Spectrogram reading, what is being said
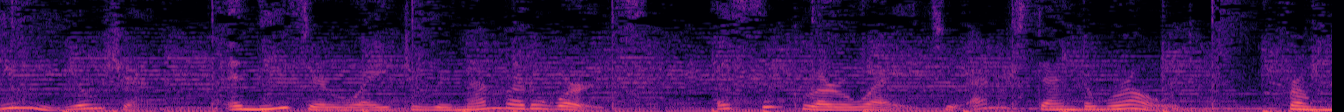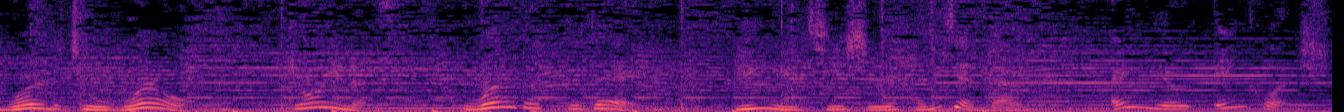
英语优选，an easier way to remember the words, a simpler way to understand the world. From word to world, join us. Word of the day，英语其实很简单。A new English。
